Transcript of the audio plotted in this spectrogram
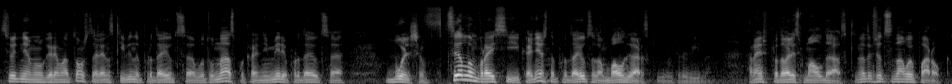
сегодня мы говорим о том, что итальянские вина продаются, вот у нас, по крайней мере, продаются больше. В целом в России, конечно, продаются там болгарские, например, вина. Раньше продавались молдавские. Но это все ценовой порог.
